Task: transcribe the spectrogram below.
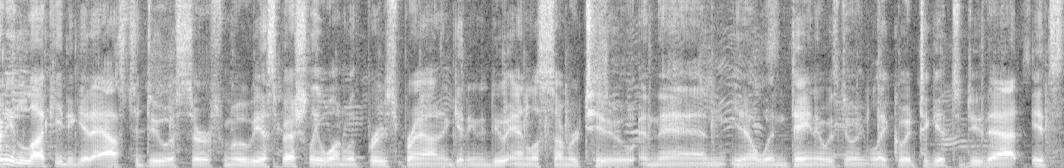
Pretty lucky to get asked to do a surf movie, especially one with Bruce Brown and getting to do Endless Summer 2. And then, you know, when Dana was doing Liquid to get to do that, it's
